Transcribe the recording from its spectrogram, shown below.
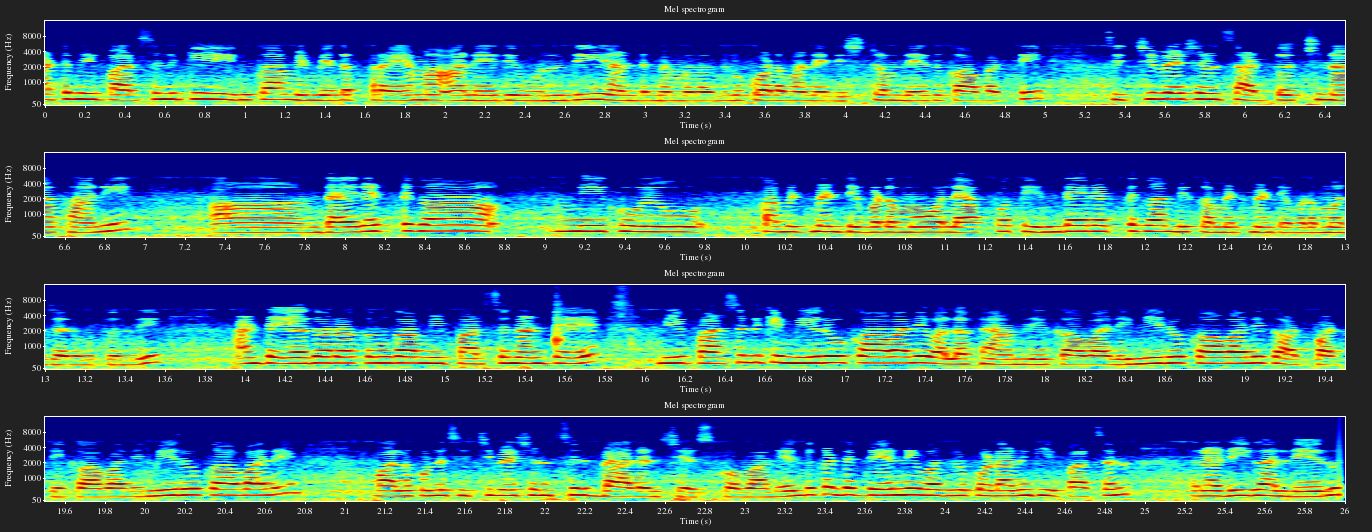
బట్ మీ పర్సన్కి ఇంకా మీ మీద ప్రేమ అనేది ఉంది అండ్ మిమ్మల్ని వదులుకోవడం అనేది ఇష్టం లేదు కాబట్టి సిచ్యువేషన్స్ అడ్డొచ్చినా కానీ డైరెక్ట్గా మీకు కమిట్మెంట్ ఇవ్వడమో లేకపోతే ఇండైరెక్ట్గా మీ కమిట్మెంట్ ఇవ్వడమో జరుగుతుంది. అంటే ఏదో రకంగా మీ పర్సన్ అంటే మీ పర్సన్కి మీరు కావాలి వాళ్ళ ఫ్యామిలీ కావాలి మీరు కావాలి థర్డ్ పార్టీ కావాలి మీరు కావాలి వాళ్ళకున్న సిచ్యువేషన్స్ బ్యాలెన్స్ చేసుకోవాలి. ఎందుకంటే దేన్ని వదులుకోవడానికి ఈ పర్సన్ రెడీగా లేరు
